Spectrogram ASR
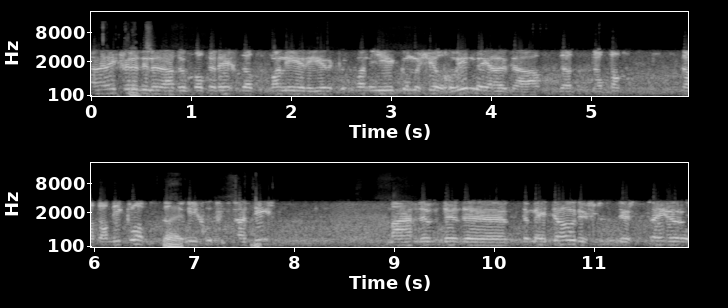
Ik vind het inderdaad ook wel terecht dat wanneer je, wanneer je commercieel gewin mee uithaalt, dat dat, dat, dat, dat niet klopt. Dat Nee. is niet goed voor de artiest. Maar de, de, de, de methodes, dus 2,50 euro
